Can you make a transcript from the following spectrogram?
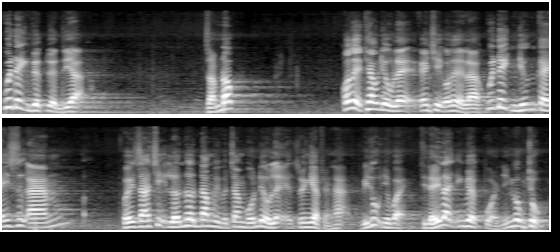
Quyết định việc tuyển gì ạ? Giám đốc. Có thể theo điều lệ, các anh chị có thể là quyết định những cái dự án với giá trị lớn hơn 50% vốn điều lệ doanh nghiệp chẳng hạn. Ví dụ như vậy thì đấy là những việc của những ông chủ.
